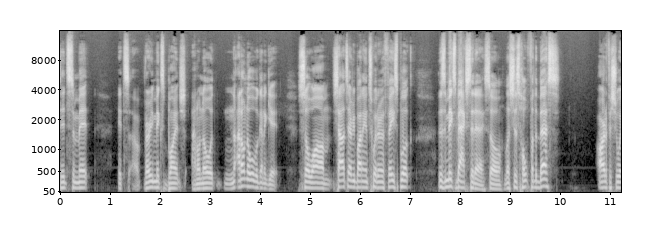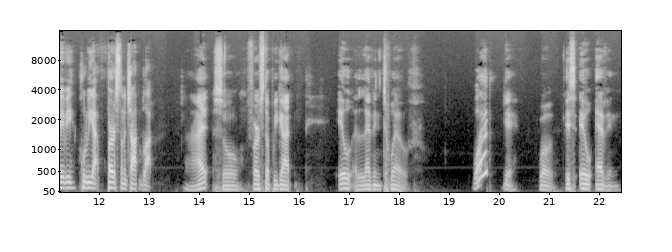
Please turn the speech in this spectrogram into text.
did submit, It's a very mixed bunch. I don't know. What, I don't know what we're gonna get. So um, shout out to everybody on Twitter and Facebook. This is a mixed batch today. So let's just hope for the best. Artificial wavy. Who do we got first on the chopping block? All right. So first up, we got ill eleven twelve. What? Yeah. Well, it's ill Evan.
